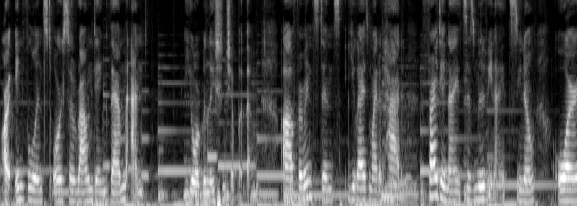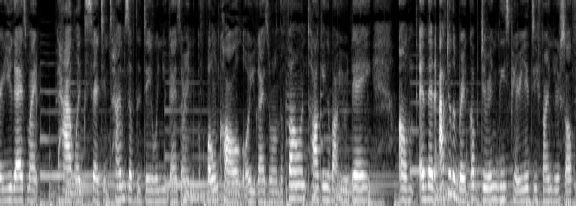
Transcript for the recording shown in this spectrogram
are influenced or surrounding them and your relationship with them. Uh, for instance, you guys might have had Friday nights as movie nights, you know, or you guys might have like certain times of the day when you guys are in a phone call or you guys are on the phone talking about your day. Um, and then after the breakup, during these periods, you find yourself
